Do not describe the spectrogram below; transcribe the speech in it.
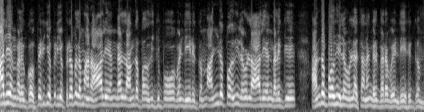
ஆலயங்களுக்கோ பெரிய பெரிய பிரபலமான ஆலயங்கள் அந்த பகுதிக்கு போக வேண்டியிருக்கும். அந்த பகுதியில் உள்ள ஆலயங்களுக்கு அந்த பகுதியில் உள்ள ஜனங்கள் பெற வேண்டியிருக்கும்.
